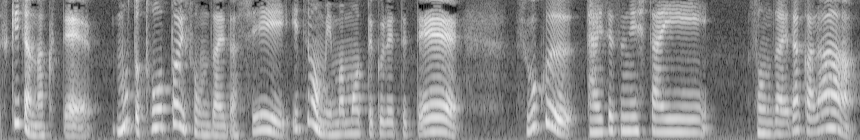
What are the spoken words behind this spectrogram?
好きじゃなくて、もっと尊い存在だし、いつも見守ってくれてて、すごく大切にしたい存在だから、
